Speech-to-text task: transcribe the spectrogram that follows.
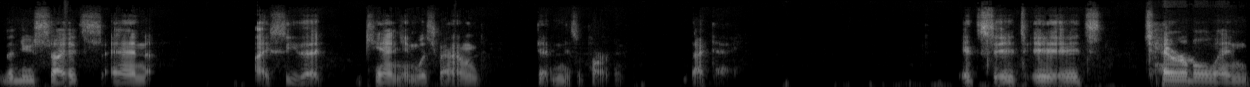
the news sites, and I see that Kanyon was found dead in his apartment that day. It's it, it it's terrible, and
